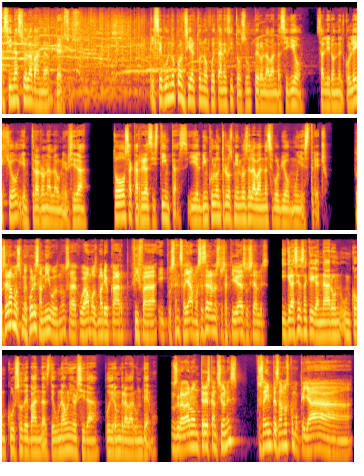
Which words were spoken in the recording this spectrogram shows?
Así nació la banda Versus. El segundo concierto no fue tan exitoso, pero la banda siguió. Salieron del colegio y entraron a la universidad todos a carreras distintas, y el vínculo entre los miembros de la banda se volvió muy estrecho. Pues éramos mejores amigos, ¿no? O sea, jugábamos Mario Kart, FIFA y pues ensayábamos. Esas eran nuestras actividades sociales. Y gracias a que ganaron un concurso de bandas de una universidad, pudieron grabar un demo. Nos grabaron tres canciones. Entonces ahí empezamos como que ya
